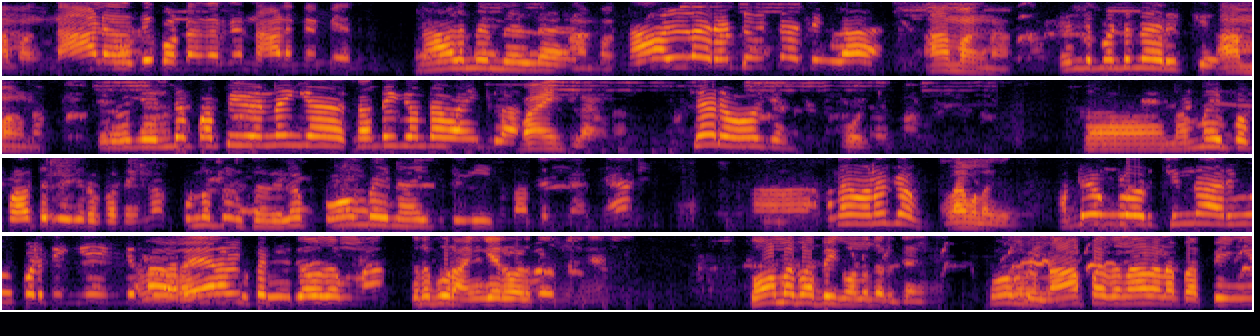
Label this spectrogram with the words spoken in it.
ஆமாங்க. நாலு வந்து கொண்டு வந்திருக்கேன் நாலுமே மேல். நாலுமே மேல் நாலுல ரெண்டு வித்தாச்சுங்களா? ஆமாங்கண்ணா. ரெண்டு மட்டும் தான் இருக்கு. ஆமாங்கண்ணா. சரி ஓகே இந்த பப்பி வேணா இங்க சந்தைக்கு வந்தா வாங்கிக்கலாம். வாங்கிக்கலாங்கண்ணா. சரி ஓகே. ஓகே நம்ம இப்ப பாத்துட்டு இருக்கிற பாத்தீங்கன்னா குன்னத்தூர் சந்தையில கோம்பை நாய்க்குட்டிகள் கொண்டாந்துருக்காங்க. அண்ணா வணக்கம். அண்ணா வணக்கம். அப்படியே உங்களை ஒரு சின்ன அறிமுகப்படுத்திங்க ரேரல்? பெட்ஸ் கௌதம்னா திருப்பூர் அங்கேயே வளர்த்து வந்துங்க. பப்பி கொண்டு வந்திருக்காங்க. ஒரு நாற்பது நாள் ஆன பப்பிங்க.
